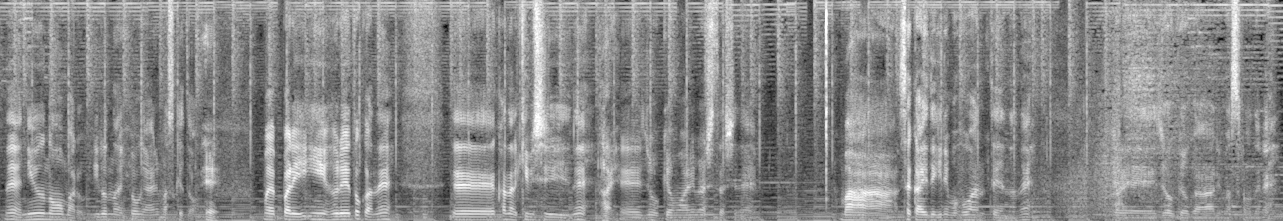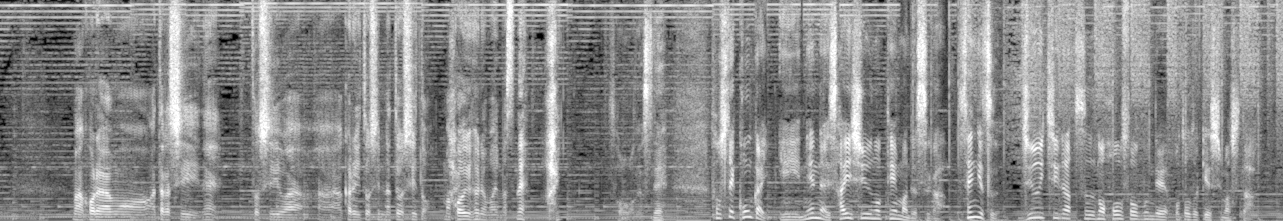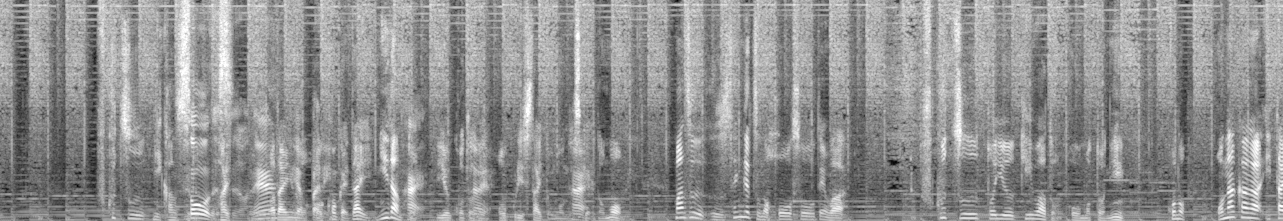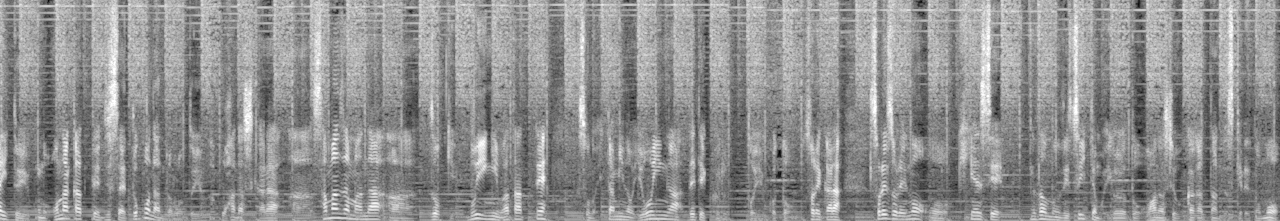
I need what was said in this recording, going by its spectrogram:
ね、ニューノーマル。いろんな表現ありますけど、ええ。まあ、やっぱりインフレとかね、えー、かなり厳しいね、はい。えー、状況もありましたしねまあ世界的にも不安定なね、えー、状況がありますのでね。まあこれはもう新しいね年は明るい年になってほしいと、まあ、こういうふうに思いますね。はい、はい、そうですね。そして今回年内最終のテーマですが先月11月の放送分でお届けしました腹痛に関するそうですよね、はい、話題の今回第2弾とい。うことでお送りしたいと思うんですけれども、はいはいまず先月の放送では腹痛というキーワードをもとにこのお腹が痛いというこのお腹って実際どこなんだろうというお話からさまざまな臓器部位にわたってその痛みの要因が出てくるということそれからそれぞれの危険性などについてもいろいろとお話を伺ったんですけれども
